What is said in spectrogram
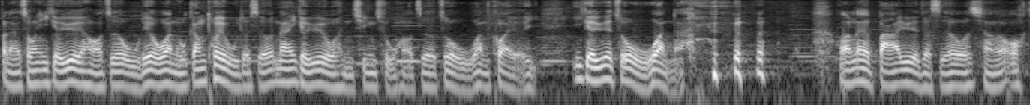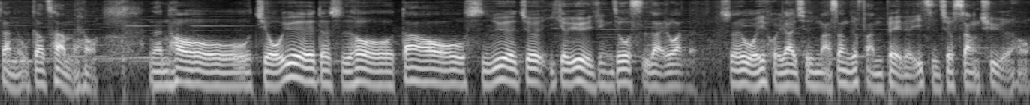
本来从一个月哈只有五六万，我刚退伍的时候，那一个月我很清楚，哈，只有做五万块而已，一个月做五万呐。哦，那个八月的时候，我想说，我、哦、干，我高差没吼。然后九月的时候到十月，就一个月已经做十来万了。所以我一回来，其实马上就翻倍了，一直就上去了吼。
